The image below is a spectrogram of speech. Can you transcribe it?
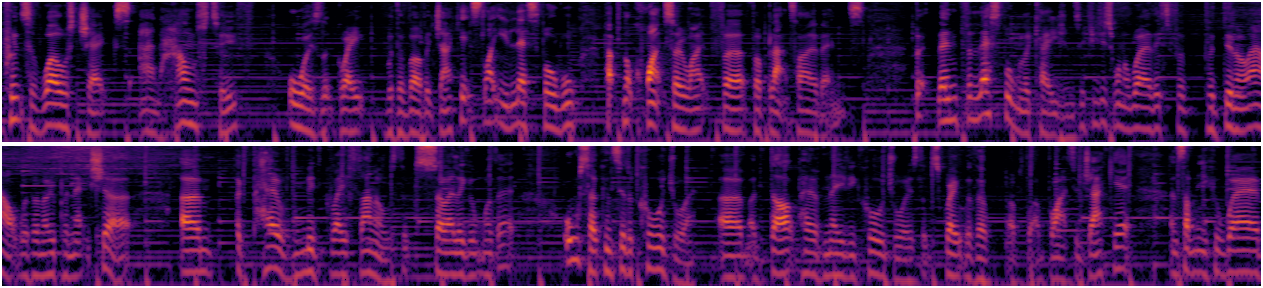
Prince of Wales checks and houndstooth always look great with a velvet jacket, slightly less formal, perhaps not quite so right for, for black tie events. But then for less formal occasions, if you just want to wear this for, for dinner out with an open neck shirt, um, a pair of mid-grey flannels looks so elegant with it. Also consider corduroy. Um, a dark pair of navy corduroys looks great with a, a, a brighter jacket and something you could wear,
